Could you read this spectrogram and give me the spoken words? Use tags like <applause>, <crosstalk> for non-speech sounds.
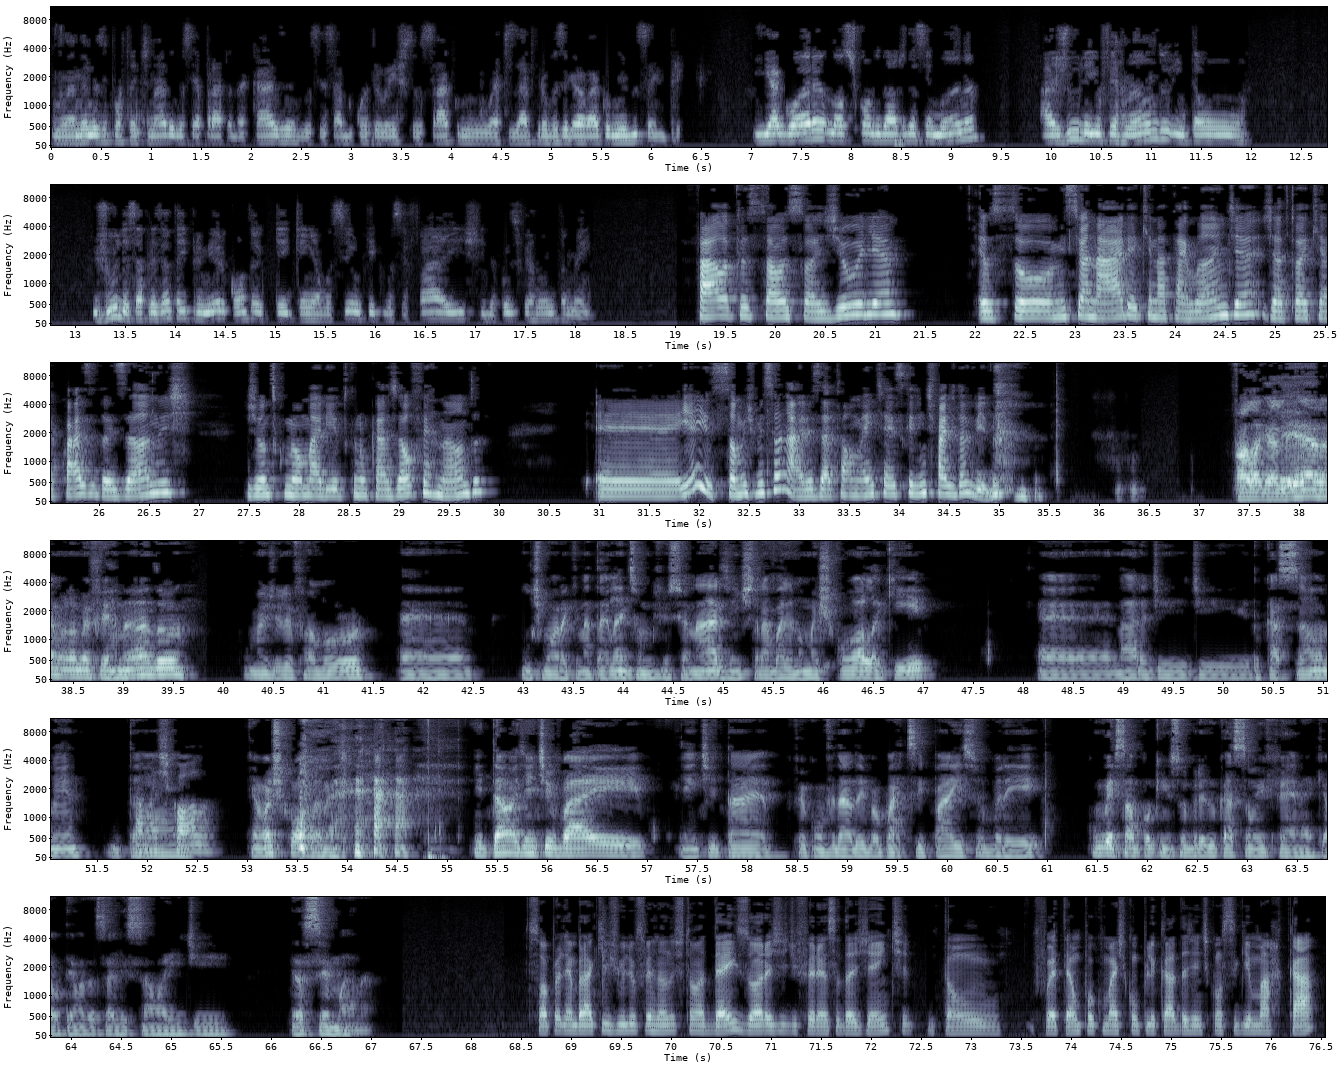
não é menos importante nada, você é prata da casa, você sabe o quanto eu encho seu saco no WhatsApp para você gravar comigo sempre. E agora, nossos convidados da semana, a Júlia e o Fernando. Então, Júlia, se apresenta aí primeiro, conta quem é você, o que, que você faz, e depois o Fernando também. Fala pessoal, eu sou a Júlia, eu sou missionária aqui na Tailândia, já estou aqui há quase dois anos, junto com meu marido, que no caso é o Fernando. É... E é isso, somos missionários, atualmente é isso que a gente faz da vida. <laughs> Fala galera, meu nome é Fernando, como a Júlia falou, é... a gente mora aqui na Tailândia, somos missionários, a gente trabalha numa escola aqui, é... na área de, de educação, né? Então, é uma escola. É uma escola, né? <laughs> então a gente vai. A gente tá, foi convidado aí para participar aí sobre. Conversar um pouquinho sobre educação e fé, né? Que é o tema dessa lição aí de, dessa semana. Só para lembrar que Júlio e o Fernando estão a 10 horas de diferença da gente, então foi até um pouco mais complicado da gente conseguir marcar.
